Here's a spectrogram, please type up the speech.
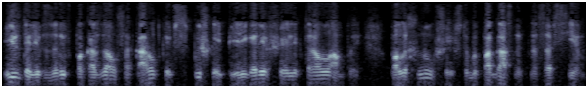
Издали взрыв показался короткой вспышкой перегоревшей электролампы, полыхнувшей, чтобы погаснуть насовсем.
